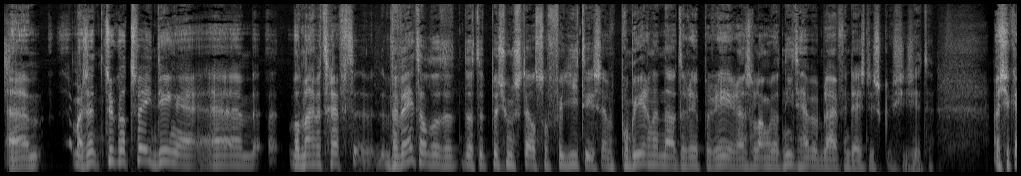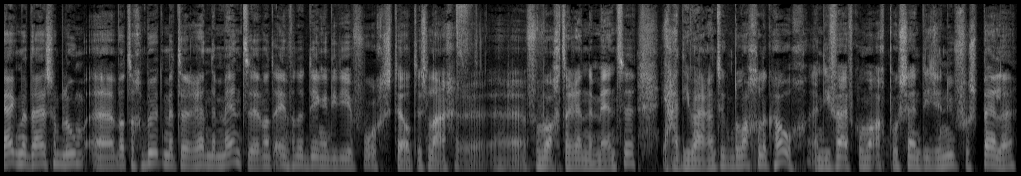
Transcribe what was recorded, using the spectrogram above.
Ehm, maar er zijn natuurlijk wel twee dingen. ehm, wat mij betreft, eh, we weten al dat het, dat het pensioenstelsel failliet is. En we proberen het nou te repareren. En zolang we dat niet hebben, blijven we in deze discussie zitten. Als je kijkt naar Dijsselbloem, eh wat er gebeurt met de rendementen. Want een van de dingen die hij heeft voorgesteld is lagere eh, verwachte rendementen. Ja, die waren natuurlijk belachelijk hoog. En die 5,8% die ze nu voorspellen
